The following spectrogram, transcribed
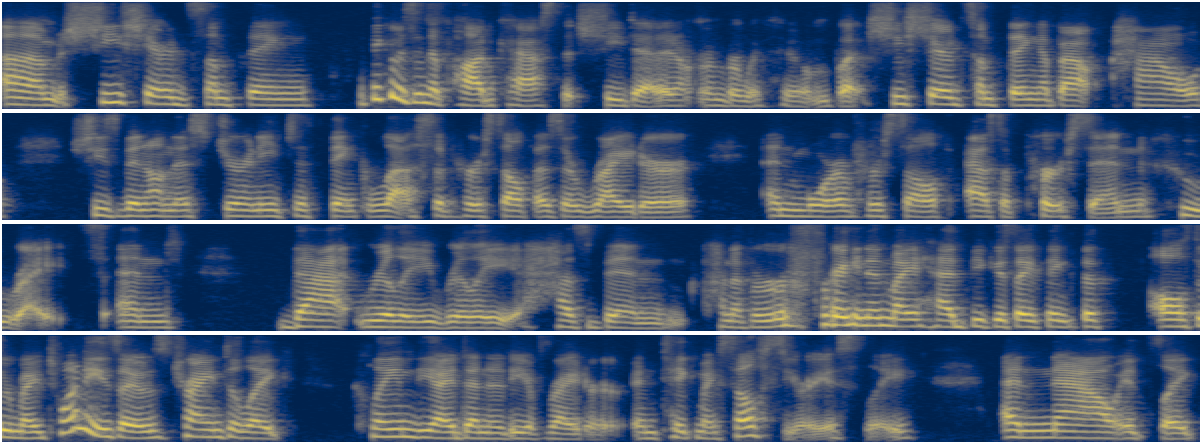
Um, she shared something. I think it was in a podcast that she did. I don't remember with whom, but she shared something about how she's been on this journey to think less of herself as a writer and more of herself as a person who writes. And that really, really has been kind of a refrain in my head because I think that all through my 20s, I was trying to like claim the identity of writer and take myself seriously. And now it's like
